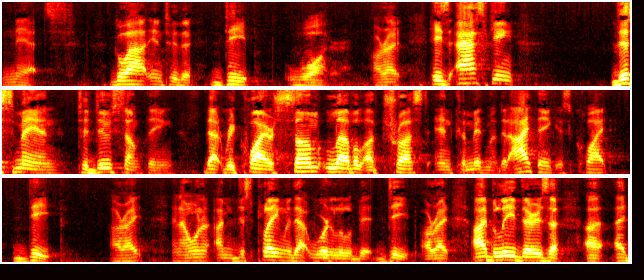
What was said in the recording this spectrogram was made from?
nets. Go out into the deep water. All right? He's asking this man to do something that requires some level of trust and commitment that I think is quite deep. All right? And I want I'm just playing with that word a little bit deep. All right? I believe there is a, a,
